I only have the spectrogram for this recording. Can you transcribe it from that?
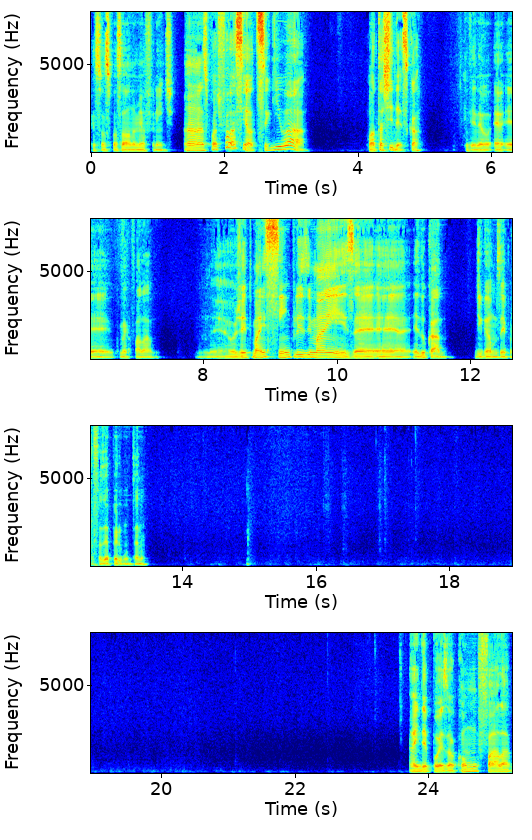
Pessoas passavam na minha frente. Ah, você pode falar assim, ó, seguiu a watashi desu ka? Entendeu? É, é, como é que fala? É o jeito mais simples e mais é, é, educado, digamos aí, para fazer a pergunta, né? Aí depois, ó, como fala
